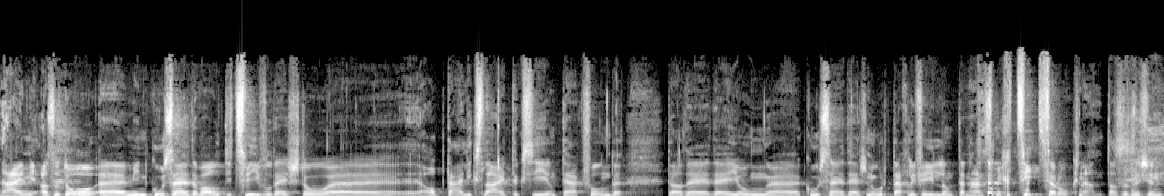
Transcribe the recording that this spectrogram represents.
Nein, also da, äh, mein Cousin, der Walti Zweifel, der war hier äh, Abteilungsleiter und der gefunden, da der, der junge Cousin, der schnurrt ein bisschen viel und dann haben sie mich Cicero genannt. Also das ist ein,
